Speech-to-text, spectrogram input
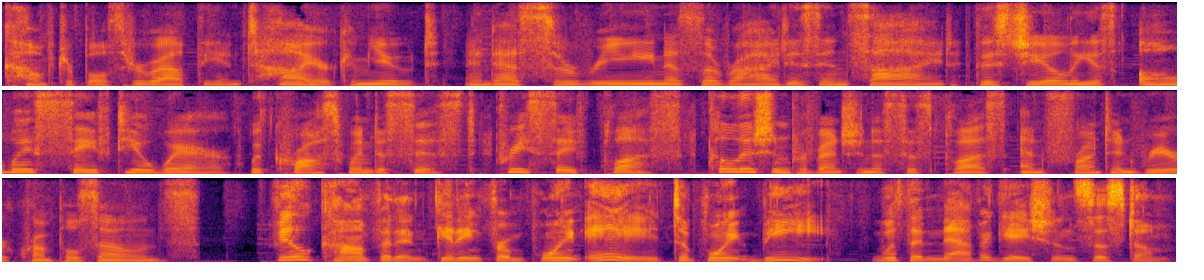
comfortable throughout the entire commute. And as serene as the ride is inside, this GLE is always safety aware with crosswind assist, pre-safe plus, collision prevention assist plus, and front and rear crumple zones. Feel confident getting from point A to point B with a navigation system.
